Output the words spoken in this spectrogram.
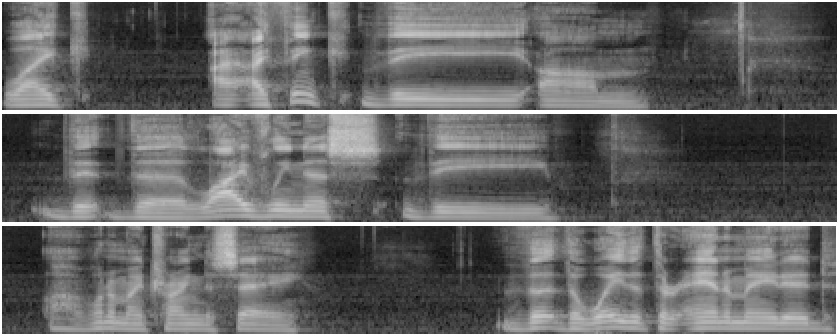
like, I, I think the um, the the liveliness, the uh, what am I trying to say? The the way that they're animated,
